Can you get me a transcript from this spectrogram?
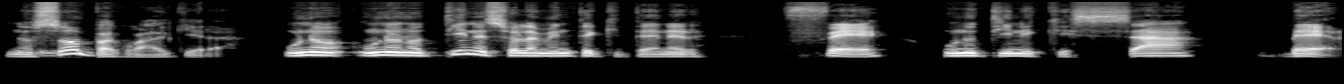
no son para cualquiera. Uno, uno no tiene solamente que tener fe, uno tiene que saber.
